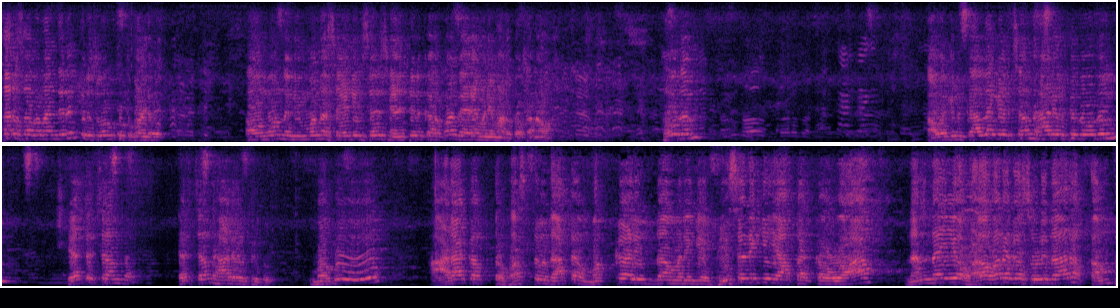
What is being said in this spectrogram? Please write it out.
ಸರಸದ ಮಂದಿನ ತಿನ್ಸ್ಕೊಂಡು ಕುತ್ಕೊಂಡ್ರಿ. ಅವ ಮುಂದೆ ನಿಮ್ಮನ್ನ ಸೈಡಿಗೆ ಸೇರಿಸಿ ಹೆಣ್ತಿನ ಕರ್ಕೊಂಡು ಬೇರೆ ಮನೆ ಮಾಡ್ಕೋತ ನಾವು ಹೌದಲ್? ಅವಾಗಿನ ಕಾಲದಾಗ ಎಷ್ಟು ಚಂದ ಹಾಡಿರ್ತಿದ್ವು ಹೌದಲ್? ಎಷ್ಟು ಚಂದ ಎಷ್ಟು ಚಂದ ಹಾಡಿರ್ತಿದ್ವು ಮಗು ಆಡಾಕತ್ತ ಹೊಸ್ತ್ರ ದಾಟ ಮಕ್ಕಳಿದ್ದ ಮನೆಗೆ ಬೀಸಣಿಗೆ ಯಾತಕ್ಕವ್ವ? ನನ್ನಯ್ಯ ಹೊರ ಹೊರಗ ಸುಳಿದಾರ ತಂಪ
